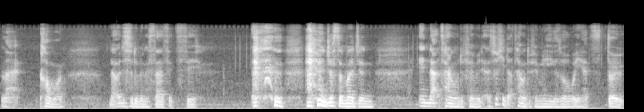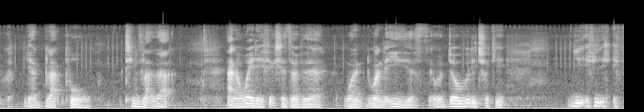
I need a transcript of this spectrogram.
Like, come on, no, this would have been a sad state to see. I mean, just imagine in that time of the Premier especially that time of the Premier League as well, where you had Stoke, you had Blackpool, teams like that, and away day fixtures over there weren't weren't the easiest. They were they were really tricky. You, if you if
